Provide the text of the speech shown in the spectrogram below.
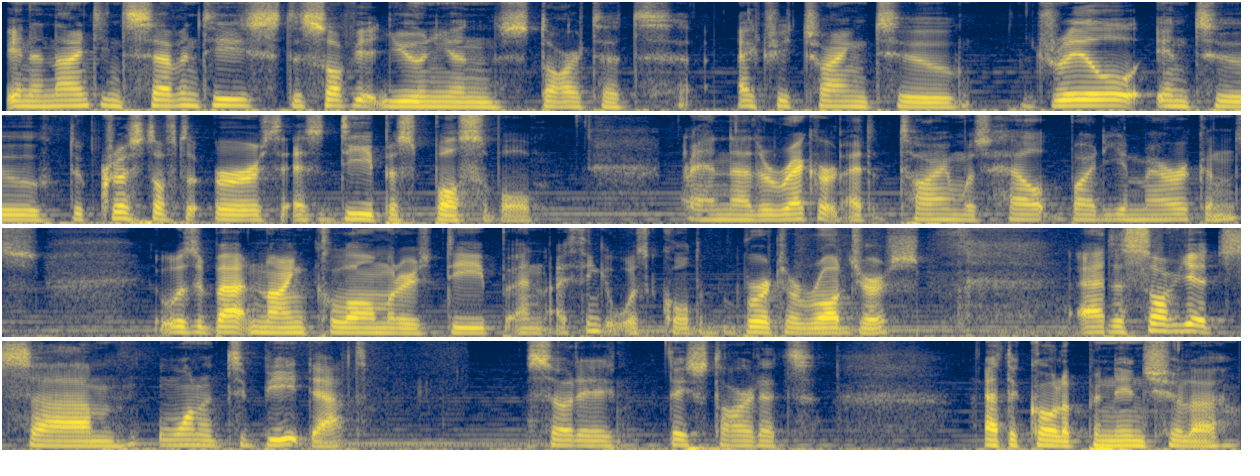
In the 1970s, the Soviet Union started actually trying to drill into the crust of the earth as deep as possible. And uh, the record at the time was held by the Americans. It was about nine kilometers deep, and I think it was called Bertha Rogers. And the Soviets um, wanted to beat that. So they, they started at the Kola Peninsula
